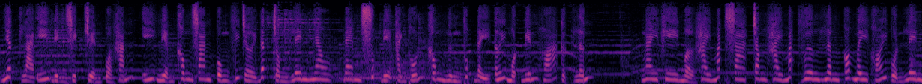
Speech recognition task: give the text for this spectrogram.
nhất là ý định dịch chuyển của hắn, ý niệm không gian cùng với trời đất chồng lên nhau, đem xúc địa thành thốn không ngừng thúc đẩy tới một biến hóa cực lớn. Ngay khi mở hai mắt ra, trong hai mắt Vương Lâm có mây khói cuộn lên,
